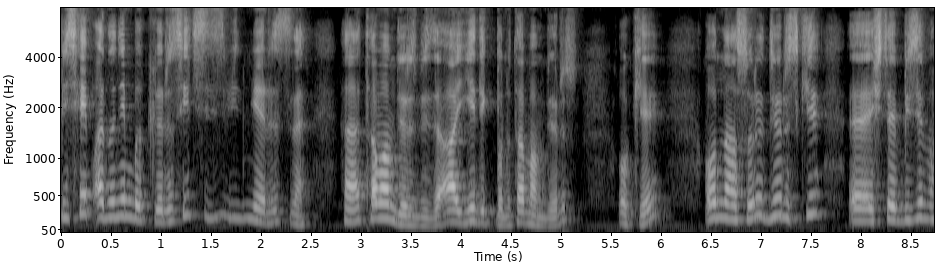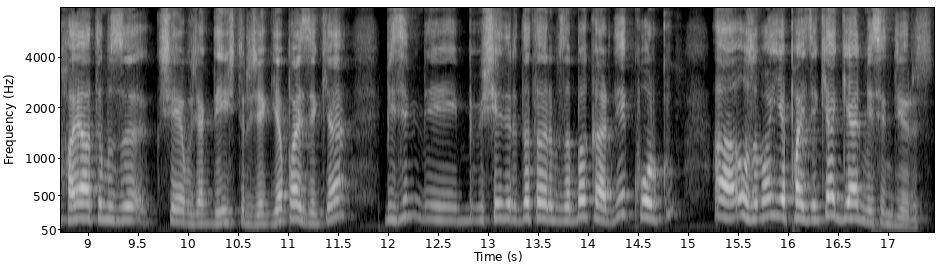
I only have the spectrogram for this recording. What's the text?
Biz hep anonim bakıyoruz. Hiç siz bilmiyoruz. Ha, tamam diyoruz biz de. Ay yedik bunu tamam diyoruz. Okey. Ondan sonra diyoruz ki e, işte bizim hayatımızı şey yapacak, değiştirecek yapay zeka bizim e, şeyleri datalarımıza bakar diye korkup ha o zaman yapay zeka gelmesin diyoruz.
